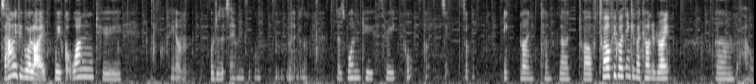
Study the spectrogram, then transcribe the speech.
So how many people are alive? We've got one, two. Hang on. What does it say? How many people? Mm, No, it doesn't. There's one, two, three, four, five, six, seven, eight, nine, ten, eleven, twelve. Twelve people, I think, if I counted right. Um, Wow.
